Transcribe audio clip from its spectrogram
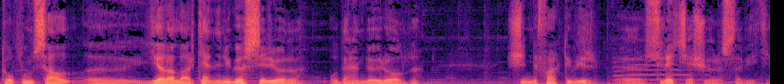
toplumsal e, yaralar kendini gösteriyordu. O dönemde öyle oldu. Şimdi farklı bir e, süreç yaşıyoruz tabii ki.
